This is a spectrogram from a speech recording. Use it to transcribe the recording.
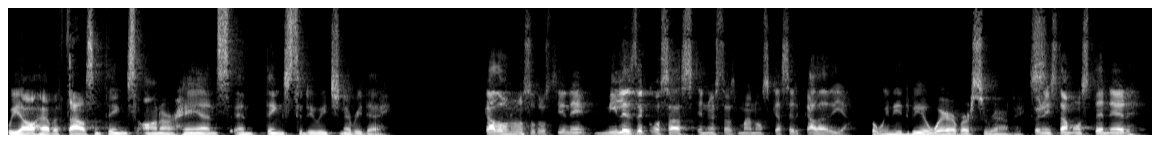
We all have a thousand things on our hands and things to do each and every day. Cada uno de nosotros tiene miles de cosas en nuestras manos que hacer cada día, But we need to be aware of our surroundings. pero necesitamos tener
